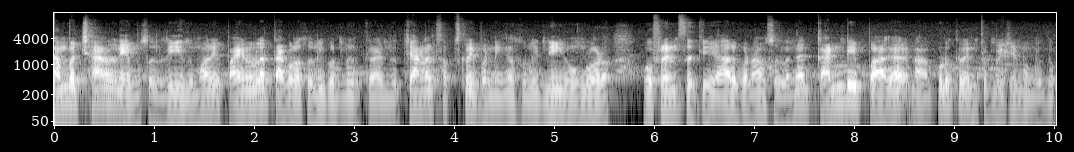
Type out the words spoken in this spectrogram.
நம்ம சேனல் நேம் சொல்லி இது மாதிரி பயனுள்ள தகவலை சொல்லி கொண்டு இருக்கிற இந்த சேனல் சப்ஸ்கிரைப் பண்ணீங்க சொல்லி நீங்கள் உங்களோட உங்கள் ஃப்ரெண்ட்ஸுக்கு யாருக்குனாலும் சொல்லுங்கள் கண்டிப்பாக நான் கொடுக்குற இன்ஃபர்மேஷன் உங்களுக்கு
